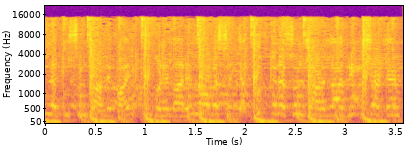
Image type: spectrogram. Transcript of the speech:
ನಿನ್ನ ತೂ ಸಂಜಾಲೆ ಬಾಯಿ ತಿಳ್ಕೊಳಲಾರೆ ನಾವಸಯ್ಯ ಖುದ್ದನ ಸಂಜಾಳಲಾರೆ ಇಶಾ ಟೈಮ್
